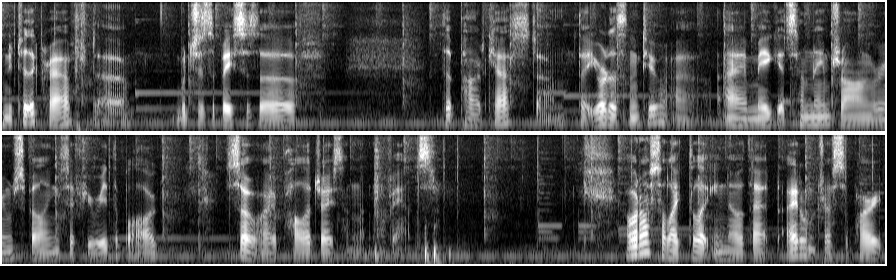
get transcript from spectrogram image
new to the craft, uh, which is the basis of the podcast um, that you're listening to. Uh, I may get some names wrong or spellings if you read the blog, so I apologize in advance. I would also like to let you know that I don't dress apart,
